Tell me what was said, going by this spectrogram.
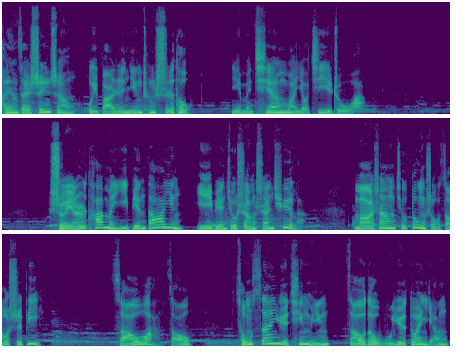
喷在身上会把人拧成石头，你们千万要记住啊！水儿他们一边答应，一边就上山去了，马上就动手凿石壁。凿啊凿，从三月清明凿到五月端阳，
